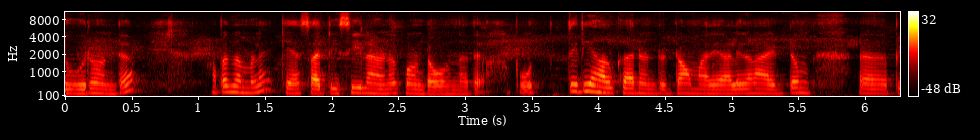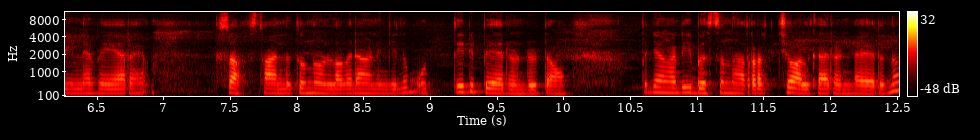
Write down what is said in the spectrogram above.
ദൂരമുണ്ട്. അപ്പോൾ നമ്മൾ കെ എസ് ആർ ടി സിയിലാണ് കൊണ്ടുപോകുന്നത്. അപ്പോൾ ഒത്തിരി ആൾക്കാരുണ്ട് കേട്ടോ മലയാളികളായിട്ടും പിന്നെ വേറെ സംസ്ഥാനത്തു നിന്നുള്ളവരാണെങ്കിലും ഒത്തിരി പേരുണ്ട് കേട്ടോ അപ്പോൾ ഞങ്ങളുടെ ഈ ബസ് നിറച്ച ആൾക്കാരുണ്ടായിരുന്നു.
